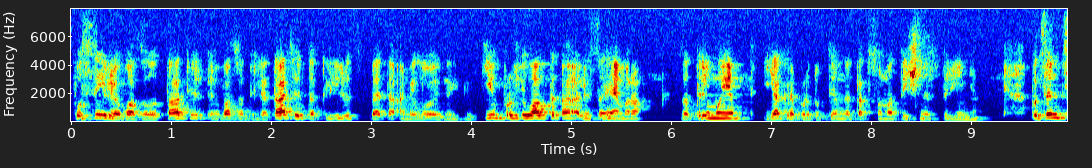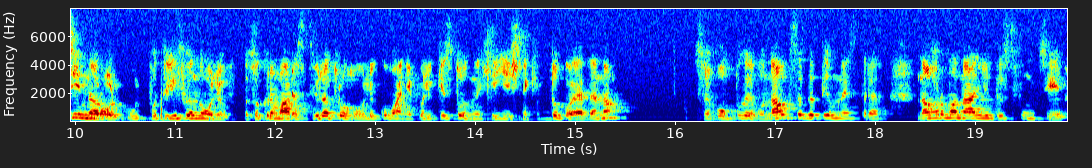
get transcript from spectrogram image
посилює вазолатати- вазодилатацію та кліріс бета-амілоїдних білків, профілактика Альцгеймера, затримує як репродуктивне так соматичне старіння. Потенційна роль у поліфенолів, зокрема ресвіратролу у лікуванні полікістозних яєчників, доведена шляхом впливу на оксидативний стрес, на гормональні дисфункції,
